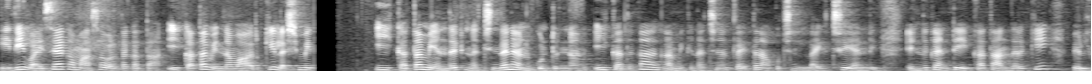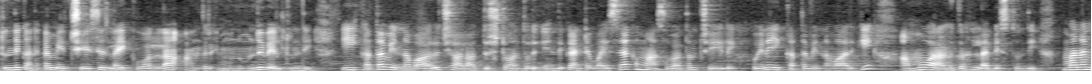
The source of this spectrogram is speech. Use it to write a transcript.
ఇది వైశాఖ మాస వ్రత కథ ఈ కథ విన్నవారికి లక్ష్మీ ఈ కథ మీ అందరికీ నచ్చిందని అనుకుంటున్నాను. ఈ కథ కనుక మీకు నచ్చినట్లయితే నాకు వచ్చిన లైక్ చేయండి. ఎందుకంటే ఈ కథ అందరికీ వెళ్తుంది కనుక మీరు చేసే లైక్ వల్ల అందరికీ ముందు ముందు వెళ్తుంది. ఈ కథ విన్నవారు చాలా అదృష్టవంతులు. ఎందుకంటే వైశాఖ మాస వ్రతం చేయలేకపోయినా ఈ కథ విన్నవారికి అమ్మవారి అనుగ్రహం లభిస్తుంది. మనం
